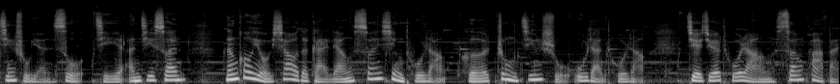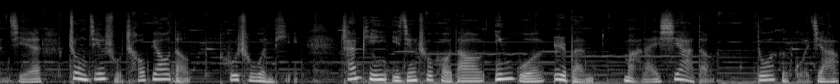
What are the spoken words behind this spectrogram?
金属元素及氨基酸，能够有效地改良酸性土壤和重金属污染土壤，解决土壤酸化板结、重金属超标等突出问题。产品已经出口到英国、日本、马来西亚等多个国家。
